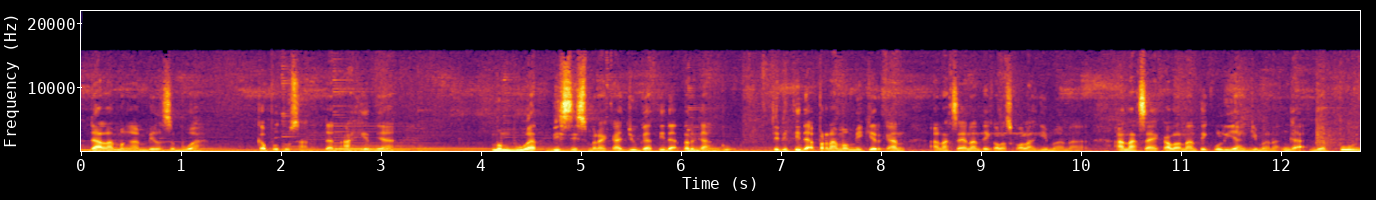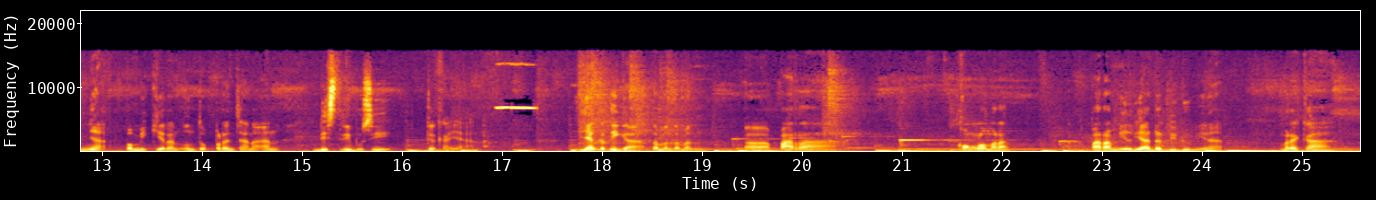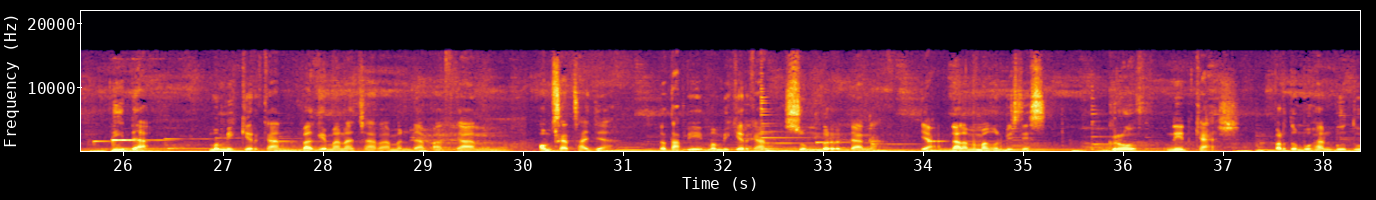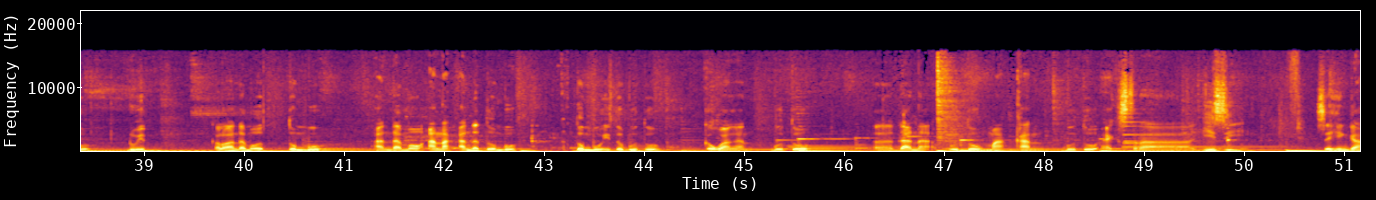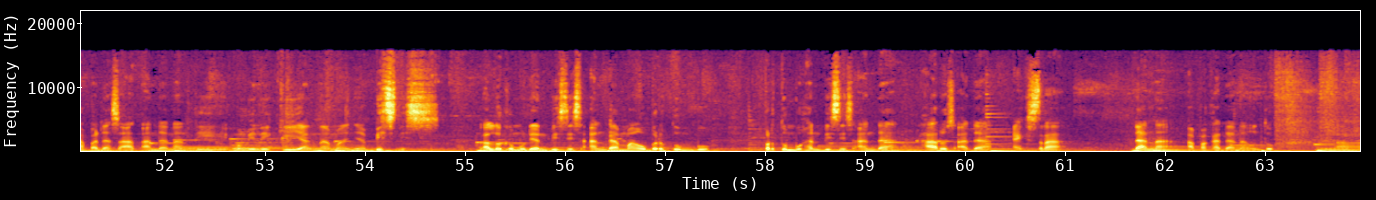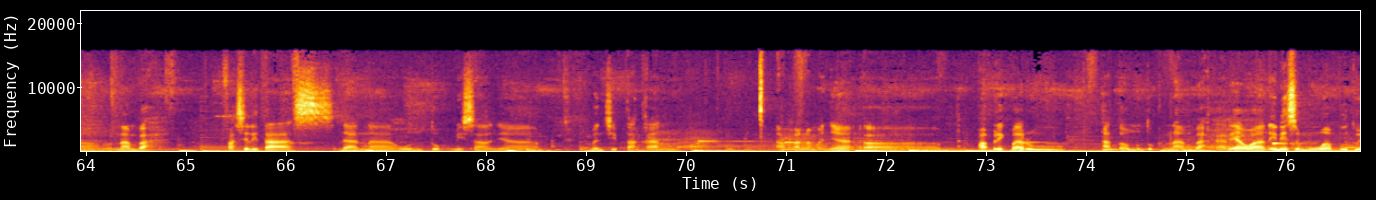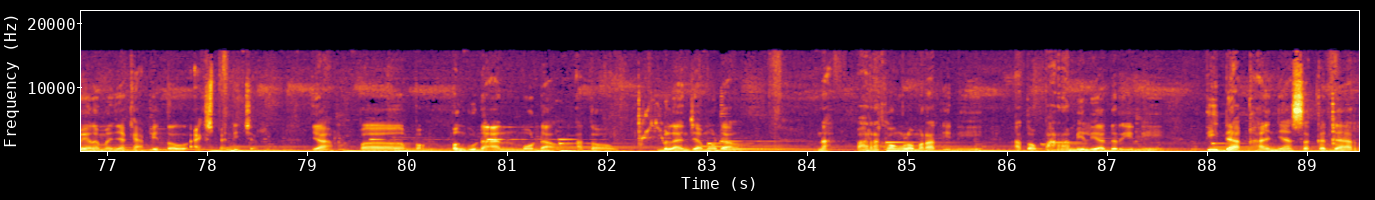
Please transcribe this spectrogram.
dalam mengambil sebuah keputusan dan akhirnya membuat bisnis mereka juga tidak terganggu. Jadi tidak pernah memikirkan anak saya nanti kalau sekolah gimana, anak saya kalau nanti kuliah gimana. Enggak, dia punya pemikiran untuk perencanaan distribusi kekayaan. Yang ketiga, teman-teman, eh, para konglomerat, para miliarder di dunia, mereka tidak memikirkan bagaimana cara mendapatkan omset saja, tetapi memikirkan sumber dana. Ya, dalam membangun bisnis, growth need cash. Pertumbuhan butuh duit. Kalau Anda mau tumbuh, Anda mau anak Anda tumbuh, tumbuh itu butuh keuangan, butuh uh, dana, butuh makan, butuh ekstra gizi. Sehingga pada saat Anda nanti memiliki yang namanya bisnis, lalu kemudian bisnis Anda mau bertumbuh, pertumbuhan bisnis Anda harus ada ekstra dana. Apakah dana untuk uh, nambah fasilitas, dana untuk misalnya menciptakan apa namanya uh, pabrik baru atau untuk menambah karyawan. Ini semua butuh yang namanya capital expenditure, ya pe, pe, penggunaan modal atau belanja modal. Nah, para konglomerat ini atau para miliarder ini tidak hanya sekedar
